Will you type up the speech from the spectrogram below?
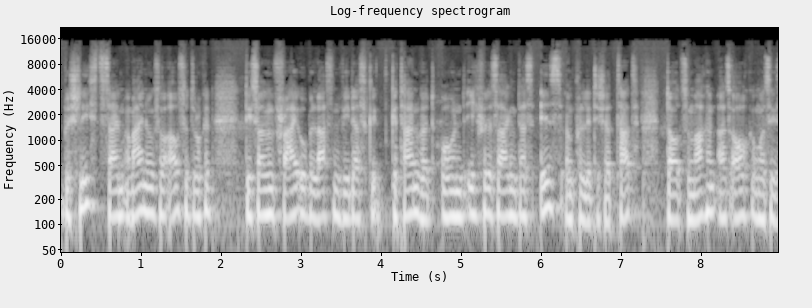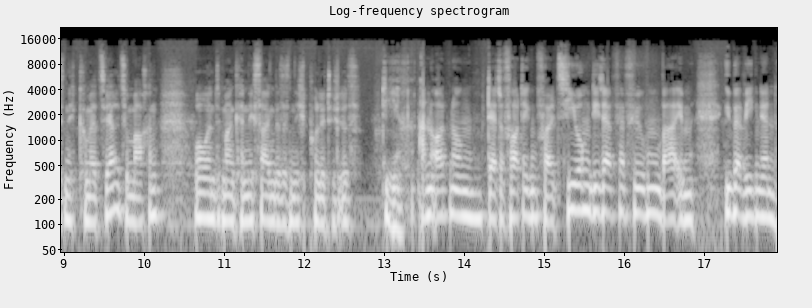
beschließt, seine Meinung so auszudrücken, die sollen frei überlassen, wie das getan wird. Und ich würde sagen, das ist ein politischer Tat, dort zu machen, als auch, um es nicht kommerziell zu machen. Und man kann nicht sagen, dass es nicht politisch ist. Die Anordnung der sofortigen Vollziehung dieser Verfügung war im überwiegenden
